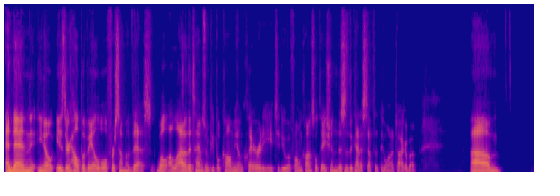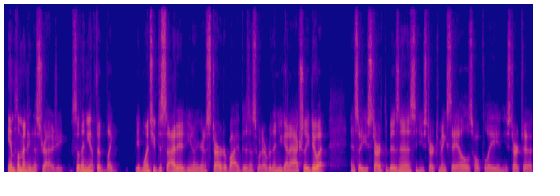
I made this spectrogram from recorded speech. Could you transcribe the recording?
and then, you know, is there help available for some of this? Well, a lot of the times when people call me on Clarity to do a phone consultation, this is the kind of stuff that they want to talk about. Um, implementing the strategy. So then you have to like once you've decided, you know, you're going to start or buy a business, whatever, then you got to actually do it. And so you start the business and you start to make sales, hopefully, and you start to,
